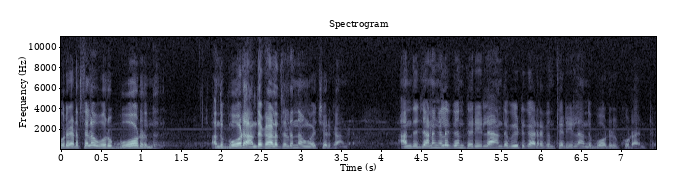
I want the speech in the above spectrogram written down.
ஒரு இடத்துல ஒரு போர்டு இருந்தது. அந்த போர்டு அந்த காலத்துலேருந்து அவங்க வச்சுருக்காங்க. அந்த ஜனங்களுக்கும் தெரியல அந்த வீட்டுக்காரருக்கும் தெரியல அந்த போர்டு இருக்கக்கூடாதுன்ட்டு.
